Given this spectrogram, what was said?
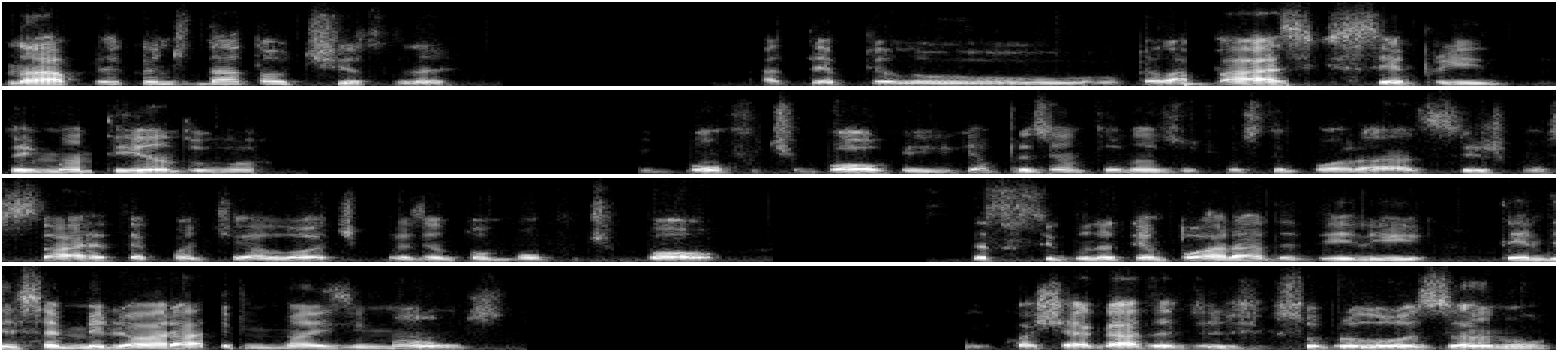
Napoli é candidato ao título, né? Até pelo, pela base que sempre vem mantendo, bom futebol que, que, apresentou nas últimas temporadas, seja com o Sarri, até com o Antielotti, que apresentou um bom futebol. Nessa segunda temporada dele, a tendência é melhorar, ter mais em mãos. E com a chegada de, sobre o Lozano,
